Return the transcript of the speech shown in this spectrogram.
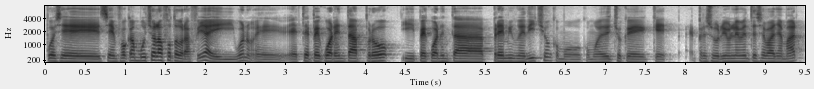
pues eh, se enfocan mucho a la fotografía. Y bueno, este P40 Pro y P40 Premium Edition, como, como he dicho que, que presumiblemente se va a llamar,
